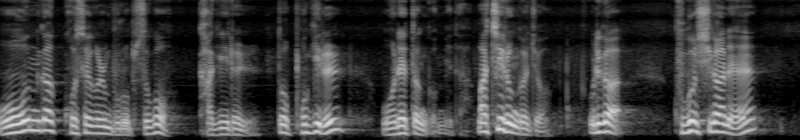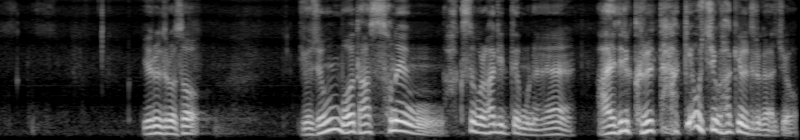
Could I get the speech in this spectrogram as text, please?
온갖 고생을 무릅쓰고 가기를 또 보기를 원했던 겁니다. 마치 이런 거죠. 우리가 국어 시간에 예를 들어서 요즘은 뭐 다 선행 학습을 하기 때문에 아이들이 글을 다 깨우치고 학교를 들어가죠.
